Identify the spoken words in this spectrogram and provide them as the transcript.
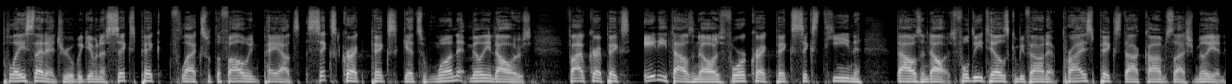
placed that entry will be given a six pick flex with the following payouts. Six correct picks gets $1 million. Five correct picks, $80,000. Four correct picks, $16,000. Full details can be found at prizepicks.com slash million.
